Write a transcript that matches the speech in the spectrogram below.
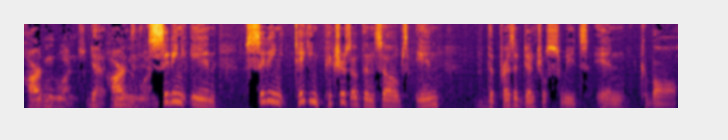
hardened ones. Yeah, hardened ones. Sitting in, sitting, taking pictures of themselves in the presidential suites in Kabul,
